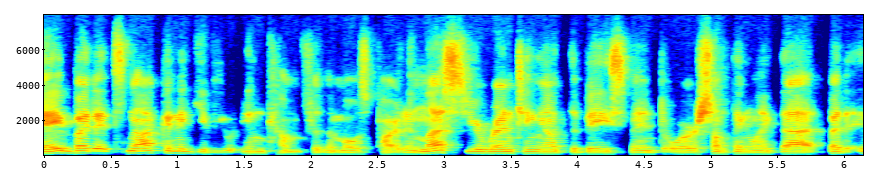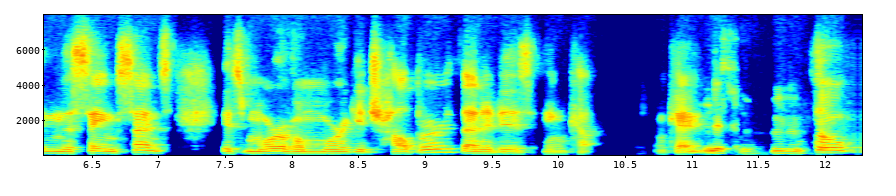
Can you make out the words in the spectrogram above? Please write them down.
Okay. But it's not going to give you income for the most part, unless you're renting out the basement or something like that. But in the same sense, it's more of a mortgage helper than it is income. Okay. Mm-hmm. So,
